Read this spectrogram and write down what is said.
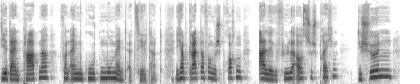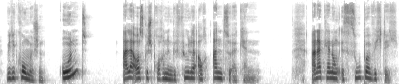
dir dein Partner von einem guten Moment erzählt hat. Ich habe gerade davon gesprochen, alle Gefühle auszusprechen, die schönen, wie die komischen und alle ausgesprochenen Gefühle auch anzuerkennen. Anerkennung ist super wichtig.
